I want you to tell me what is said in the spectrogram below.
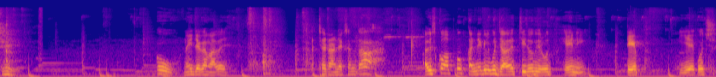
थ्री ओ, नई जगह में आ गए। अच्छा ट्रांजेक्शन था। अब इसको आपको करने के लिए कुछ ज़्यादा चीज़ों की ज़रूरत है नहीं। टेप ये कुछ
